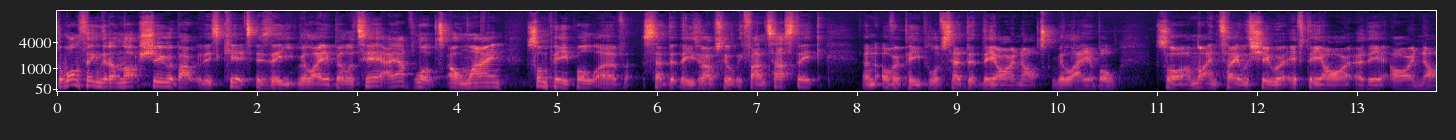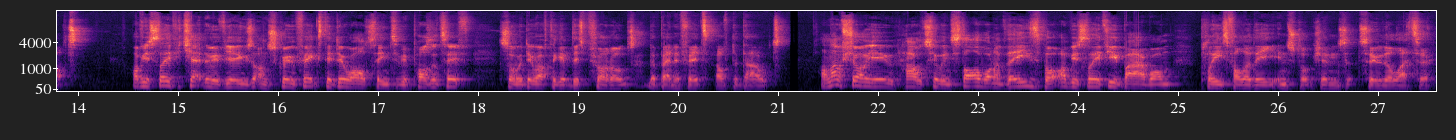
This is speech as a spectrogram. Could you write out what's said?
The one thing that I'm not sure about with this kit is the reliability. I have looked online. Some people have said that these are absolutely fantastic and other people have said that they are not reliable. So I'm not entirely sure if they are or they are not. Obviously, if you check the reviews on Screwfix, they do all seem to be positive, so we do have to give this product the benefit of the doubt. I'll now show you how to install one of these, but obviously if you buy one, please follow the instructions to the letter.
